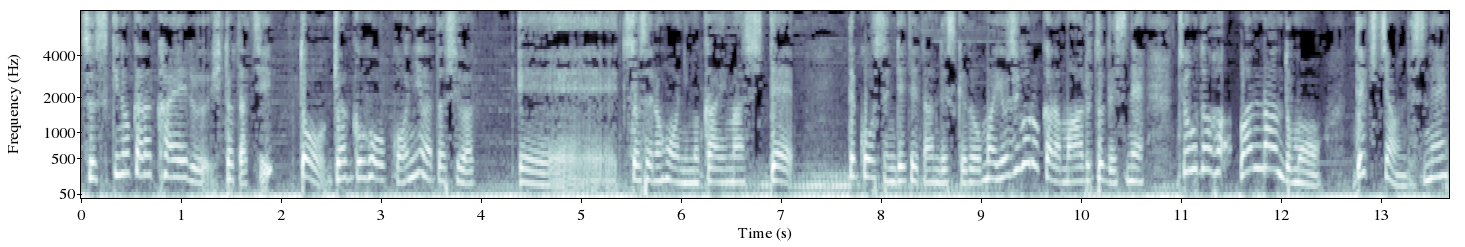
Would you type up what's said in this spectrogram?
すすきのから帰る人たちと逆方向に私は、えー千歳の方に向かいましてでコースに出てたんですけど、まあ、4時頃から回るとですねちょうどワンラウンドもできちゃうんですね。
